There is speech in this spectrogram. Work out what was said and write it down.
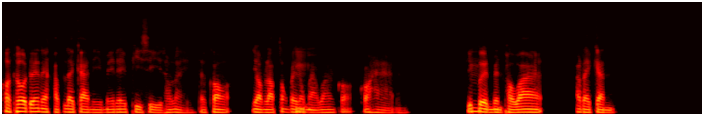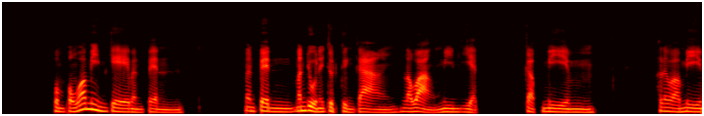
ขอโทษด้วยนะครับ รายการนี้ไม่ได้พีซีเท่าไหร่ แต่ก็ยอมรับตรงไปอืมตรงมาว่าก็ก็หานะพี่อืมเปิลเป็นเพราะว่าอะไรกัน ผมผมว่ามีมเกย์มันเป็น มันเป็นมันอยู่ในจุดกึ่งกลาง ระหว่างมีมเหยียดกับมีม เขาเรียกว่ามีม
